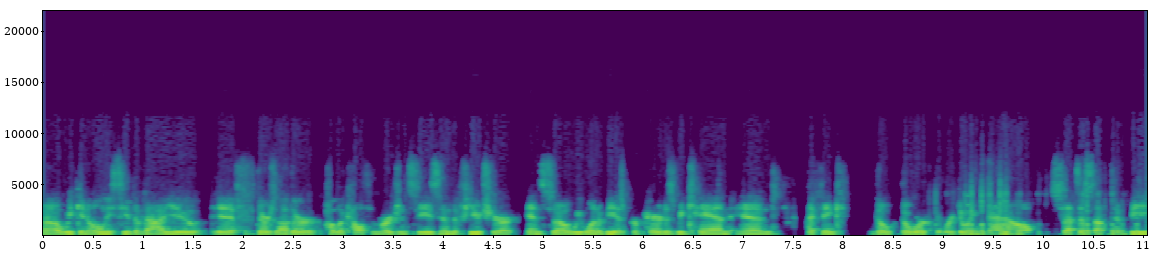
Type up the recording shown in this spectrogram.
Uh, we can only see the value if there's other public health emergencies in the future. And so we want to be as prepared as we can. And I think the, the work that we're doing now sets us up to be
